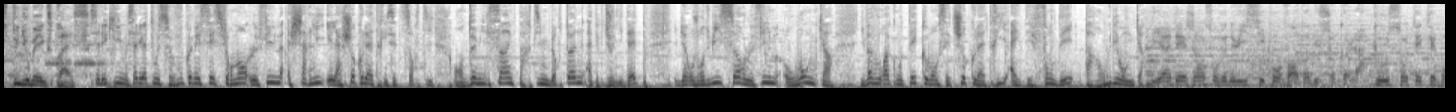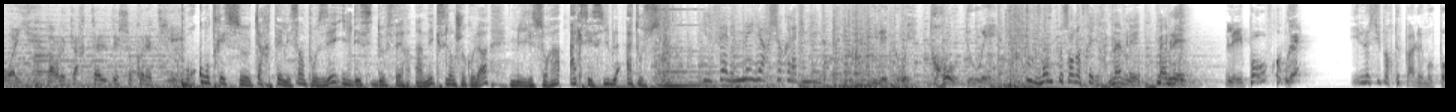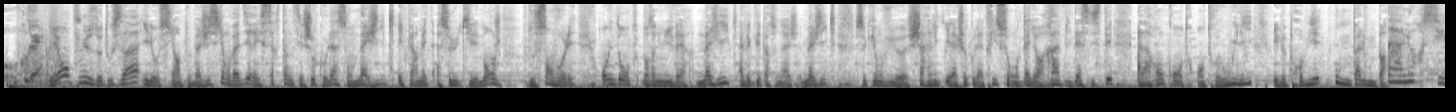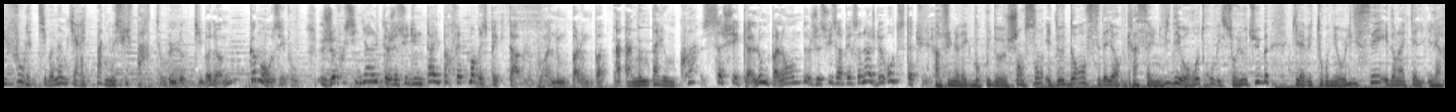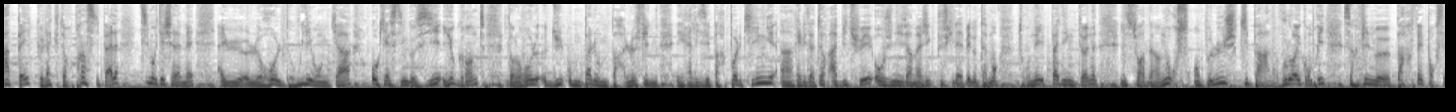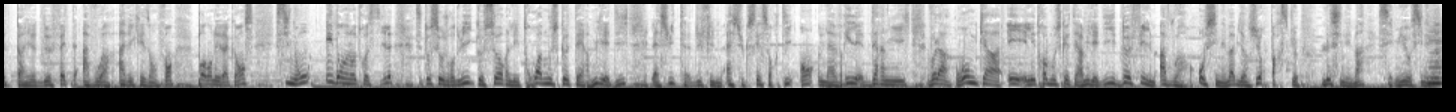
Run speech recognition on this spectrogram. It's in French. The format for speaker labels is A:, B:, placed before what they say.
A: Studio B Express.
B: Salut Kim, salut à tous. Vous connaissez sûrement le film Charlie et la chocolaterie. C'est sorti en 2005 par Tim Burton avec Johnny Depp. Et eh bien aujourd'hui sort le film Wonka. Il va vous raconter comment cette chocolaterie a été fondée par Willy Wonka.
C: Bien des gens sont venus ici pour vendre du chocolat. Tous ont été broyés par le cartel des chocolatiers.
B: Pour contrer ce cartel et s'imposer, il décide de faire un excellent chocolat, mais il sera accessible à tous.
D: Il fait les meilleurs chocolats du monde.
E: Il est doué, trop doué.
F: Tout le monde peut s'en offrir, même les... même les...
E: Les pauvres il ne supporte pas le mot pauvre.
B: Et en plus de tout ça, il est aussi un peu magicien, on va dire, et certains de ces chocolats sont magiques et permettent à celui qui les mange de s'envoler. On est donc dans un univers magique avec des personnages magiques. Ceux qui ont vu euh, Charlie et la chocolaterie seront d'ailleurs ravis d'assister à la rencontre entre Willy et le premier Oompa Loompa.
G: Alors c'est vous le petit bonhomme qui arrête pas de me suivre partout.
H: Le petit bonhomme Comment osez-vous? Je vous signale que je suis d'une taille parfaitement respectable pour un Oompa Loompa.
G: Un, un Oompa Loom quoi?
H: Sachez qu'à Loompaland, je suis un personnage de haute stature.
B: Un film avec beaucoup de chansons et de danse. C'est d'ailleurs grâce à une vidéo retrouvée sur YouTube qu'il avait tournée au lycée et dans laquelle il rappait que l'acteur principal, Timothée Chalamet, a eu le rôle de Willy Wonka. Au casting aussi, Hugh Grant dans le rôle du Oompa Loompa. Le film est réalisé par Paul King, un réalisateur habitué aux univers magiques puisqu'il avait notamment tourné Paddington, l'histoire d'un ours en peluche qui parle. Vous l'aurez compris, c'est un film parfait pour cette période de fête à voir avec les enfants pendant les vacances. Sinon, et dans un autre style, c'est aussi aujourd'hui que sort Les Trois Mousquetaires Milady, la suite du film à succès sorti en avril dernier. Voilà, Wonka et Les Trois Mousquetaires Milady, deux films à voir au cinéma bien sûr, parce que le cinéma, c'est mieux au cinéma.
